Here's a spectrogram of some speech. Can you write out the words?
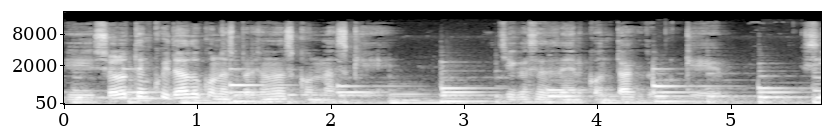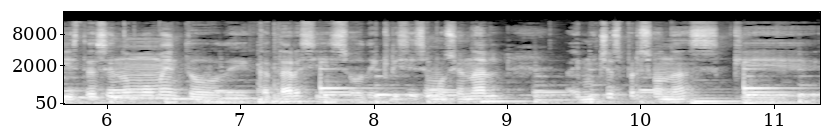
Eh, solo ten cuidado con las personas con las que llegas a tener contacto, porque si estás en un momento de catarsis o de crisis emocional, hay muchas personas que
